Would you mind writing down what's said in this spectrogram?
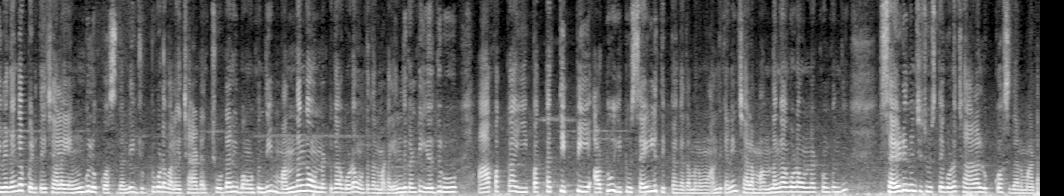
ఈ విధంగా పెడితే చాలా యంగ్ లుక్ వస్తుందండి. జుట్టు కూడా వాళ్ళకి చాడ చూడడానికి బాగుంటుంది. మందంగా ఉన్నట్టుగా కూడా ఉంటుంది అనమాట ఎందుకంటే ఎదురు ఆ పక్క ఈ పక్క తిప్పి అటు ఇటు సైడ్లు తిప్పాం కదా మనం అందుకని చాలా మందంగా కూడా ఉన్నట్టు ఉంటుంది సైడ్ నుంచి చూస్తే కూడా చాలా లుక్ వస్తుంది అనమాట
